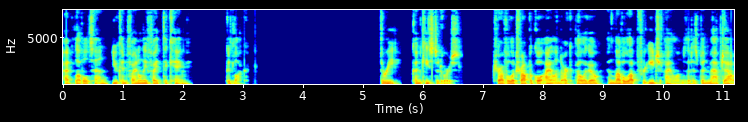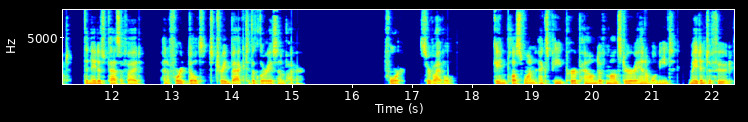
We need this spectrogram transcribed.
At level 10, you can finally fight the king. Good luck. 3. Conquistadors. Travel a tropical island archipelago and level up for each island that has been mapped out, the natives pacified, and a fort built to trade back to the glorious empire. 4. Survival. Gain plus 1 XP per pound of monster or animal meat, made into food,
